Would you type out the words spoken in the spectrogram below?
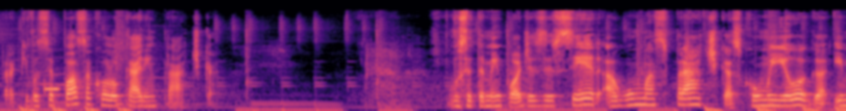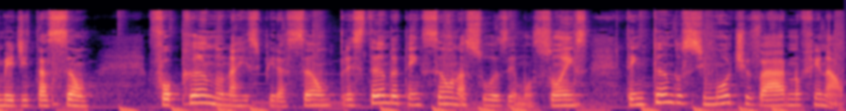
para que você possa colocar em prática. Você também pode exercer algumas práticas como yoga e meditação, focando na respiração, prestando atenção nas suas emoções, tentando se motivar no final.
